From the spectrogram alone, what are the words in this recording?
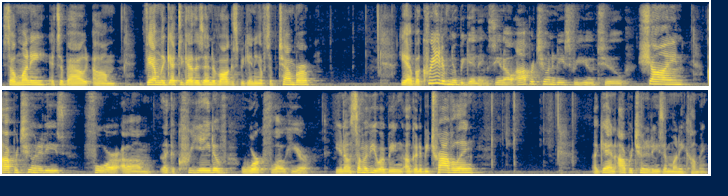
So money. It's about um, family get-togethers, end of August, beginning of September. Yeah, but creative new beginnings. You know, opportunities for you to shine. Opportunities for um, like a creative workflow here. You know, some of you are being are going to be traveling Again, opportunities and money coming.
